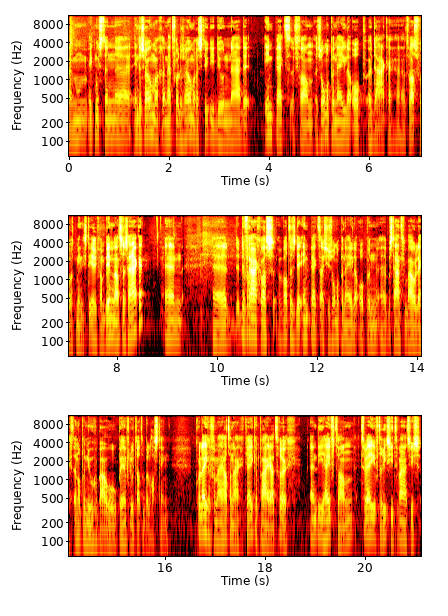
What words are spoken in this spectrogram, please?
Um, ik moest een, uh, in de zomer, net voor de zomer, een studie doen naar de impact van zonnepanelen op daken. dat was voor het ministerie van Binnenlandse Zaken. En de, de, vraag was, wat is de impact als je zonnepanelen op een bestaand gebouw legt en op een nieuw gebouw? Hoe beïnvloedt dat de belasting? Een collega van mij had ernaar gekeken een paar jaar terug. En die heeft dan twee of drie situaties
